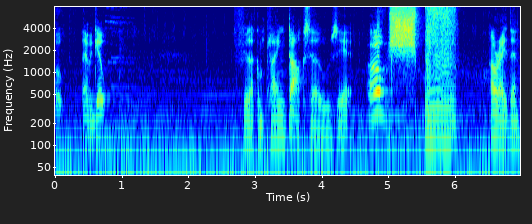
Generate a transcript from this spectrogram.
Oh, there we go. feel like I'm playing Dark Souls here. Oh, shh. All right then.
